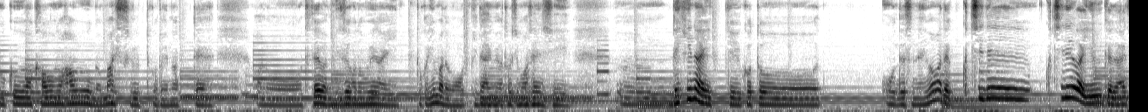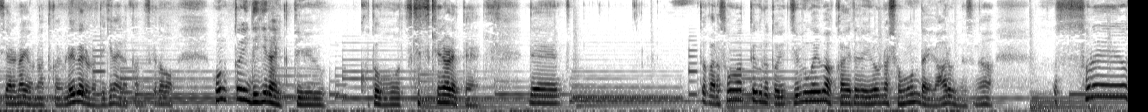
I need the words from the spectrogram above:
僕は顔の半分が麻痺するってことになってあの例えば水が飲めないとか今でも美大には閉じませんしうんできないっていうことをですね。今まで口で口では言うけどあいつやらないよなとかいうレベルのできないだったんですけど本当にできないっていうことを突きつけられてでだからそうなってくると自分が今抱えてるいろんな諸問題があるんですがそれを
